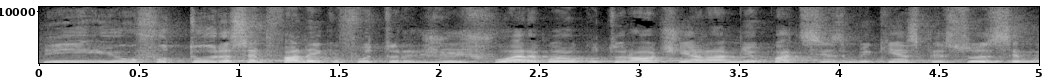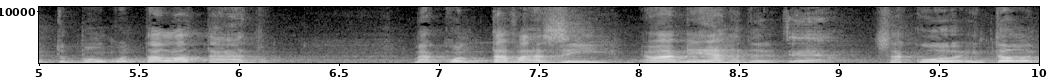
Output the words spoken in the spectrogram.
E, e o futuro, eu sempre falei que o futuro de Juiz de Fora, agora o cultural tinha lá 1.400, 1.500 pessoas, isso é muito bom quando está lotado. Mas quando está vazio, é uma merda. É. Sacou? Então,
